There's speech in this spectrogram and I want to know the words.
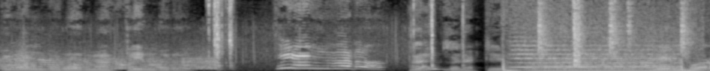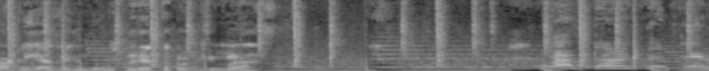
বিমান বড় না ট্রেন বড় ট্রেন বড় আরে বেটা ট্রেন বড় ট্রেন বড় ঠিক আছে কিন্তু উপরে তোর বিমান না তো ট্রেন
